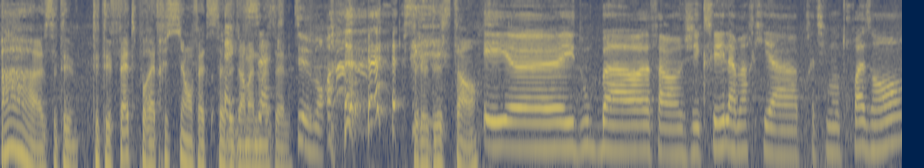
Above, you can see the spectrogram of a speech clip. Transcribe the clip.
Ah, t'étais faite pour être ici en fait, ça veut dire mademoiselle. Exactement. C'est le destin. Et, euh, et donc, bah, enfin, j'ai créé la marque il y a pratiquement trois ans.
